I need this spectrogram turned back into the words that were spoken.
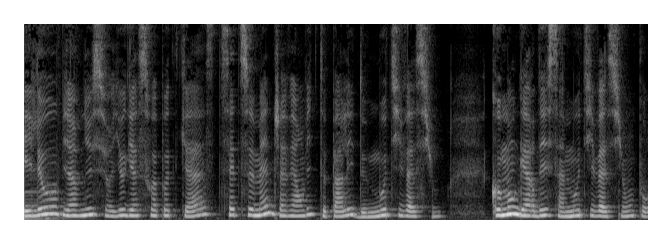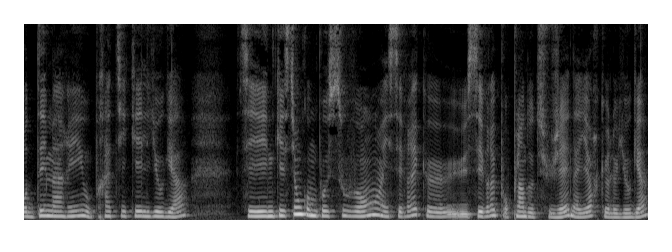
Hello, bienvenue sur Yoga Soi Podcast. Cette semaine, j'avais envie de te parler de motivation. Comment garder sa motivation pour démarrer ou pratiquer le yoga? C'est une question qu'on me pose souvent et c'est vrai que c'est vrai pour plein d'autres sujets d'ailleurs que le yoga.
